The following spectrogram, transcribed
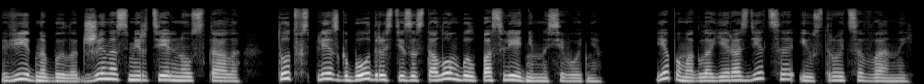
Видно было, Джина смертельно устала. Тот всплеск бодрости за столом был последним на сегодня. Я помогла ей раздеться и устроиться в ванной.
